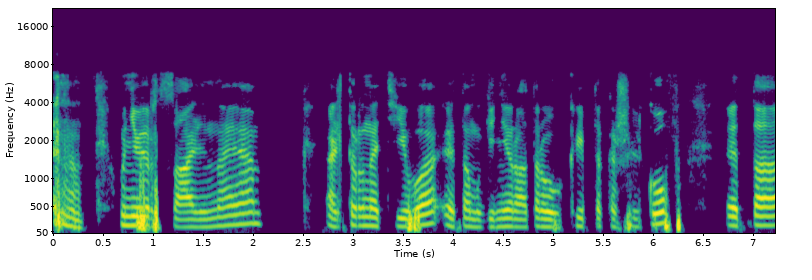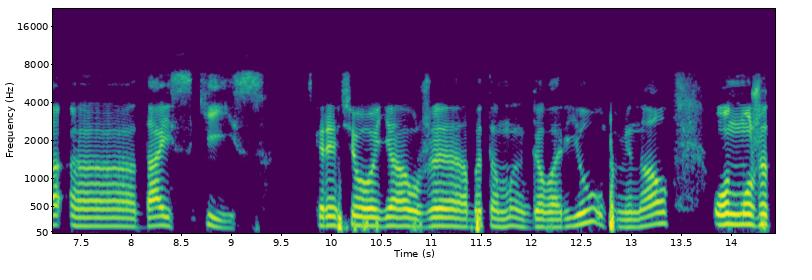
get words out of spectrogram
универсальная альтернатива этому генератору криптокошельков. Это Dice Keys. Скорее всего, я уже об этом говорил, упоминал. Он может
